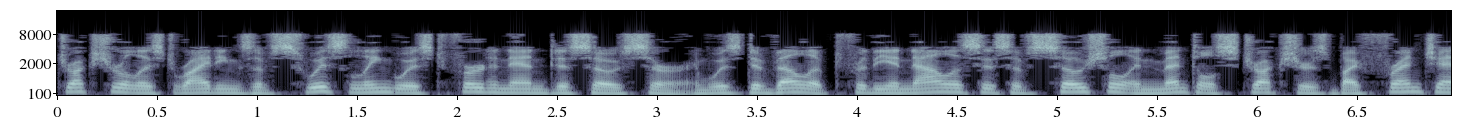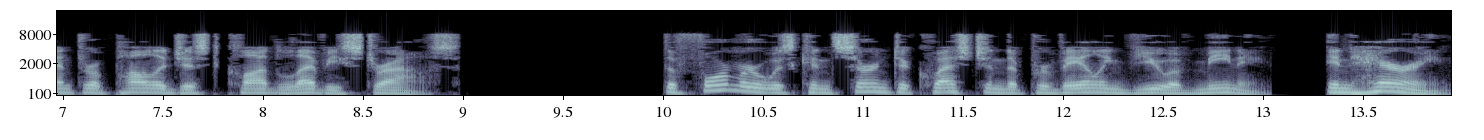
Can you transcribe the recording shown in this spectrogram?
structuralist writings of Swiss linguist Ferdinand de Saussure and was developed for the analysis of social and mental structures by French anthropologist Claude Lévi-Strauss. The former was concerned to question the prevailing view of meaning, inhering,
